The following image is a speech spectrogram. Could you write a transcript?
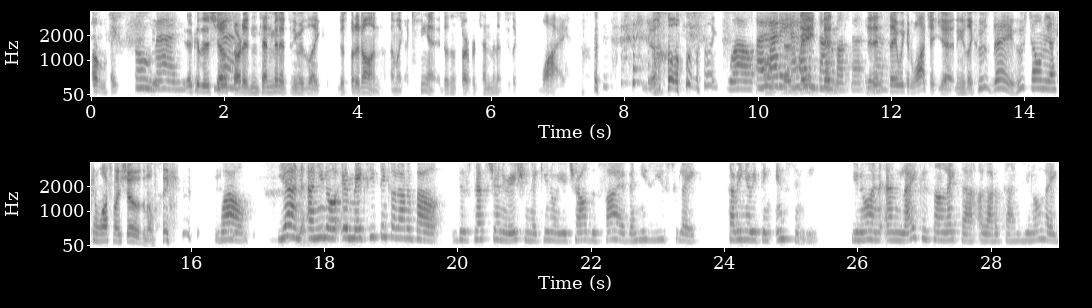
dumb like oh you man. know because his show yeah. started in 10 minutes and he was like just put it on i'm like i can't it doesn't start for 10 minutes he's like why know like wow i hadn't i hadn't thought about that they yeah didn't say we could watch it yet. And he's like, Who's they? Who's telling me I can watch my shows? And I'm like, wow yeah and, and you know it makes you think a lot about this next generation like you know your child is five and he's used to like having everything instantly you know and and life is not like that a lot of times you know like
